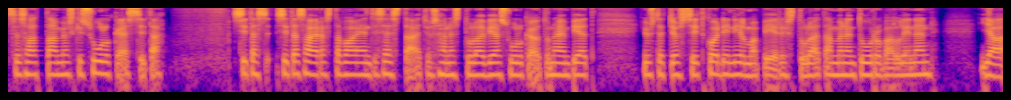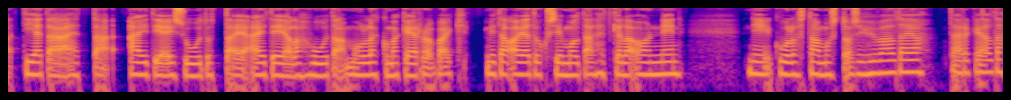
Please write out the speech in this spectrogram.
se saattaa myöskin sulkea sitä, sitä, sitä sairastavaa entisestään, että jos hänestä tulee vielä sulkeutuneempi, että just, että jos siitä kodin ilmapiiristä tulee tämmöinen turvallinen ja tietää, että äiti ei suutu tai äiti ei ala huutaa mulle, kun mä kerron vaikka mitä ajatuksia mulla tällä hetkellä on, niin, niin kuulostaa musta tosi hyvältä ja tärkeältä.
